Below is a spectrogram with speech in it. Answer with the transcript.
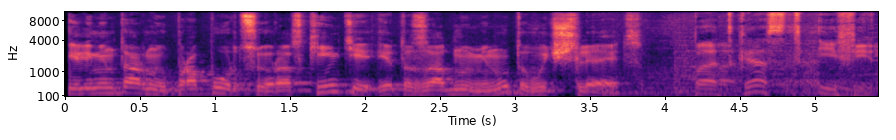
элементарную пропорцию раскиньте, это за одну минуту вычисляется. Подкаст ИФИТ.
